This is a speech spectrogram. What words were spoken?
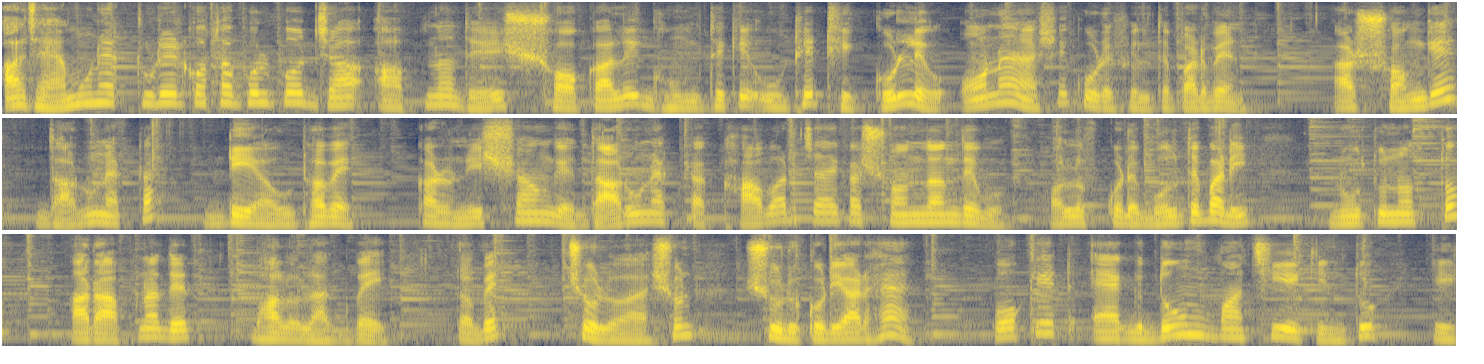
আজ এমন এক ট্যুরের কথা বলব যা আপনাদের সকালে ঘুম থেকে উঠে ঠিক করলেও অনায়াসে করে ফেলতে পারবেন। আর সঙ্গে দারুণ একটা ডে আউট হবে। কারণ এর সঙ্গে দারুণ একটা খাবার জায়গার সন্ধান দেব। হলফ করে বলতে পারি, নতুনত্ব আর আপনাদের ভালো লাগবে তবে চলো আসুন, শুরু করি। আর হ্যাঁ পকেট একদম বাঁচিয়ে কিন্তু এই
